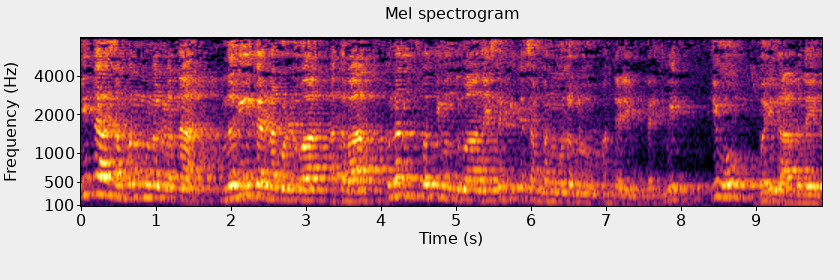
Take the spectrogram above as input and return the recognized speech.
ಇಂತಹ ಸಂಪನ್ಮೂಲಗಳನ್ನ ನವೀಕರಣಗೊಳ್ಳುವ ಅಥವಾ ಪುನರುತ್ಪತ್ತಿ ಹೊಂದುವ ನೈಸರ್ಗಿಕ ಸಂಪನ್ಮೂಲಗಳು ಅಂತೇಳಿ ಕರಿತೀವಿ. ಇವು ಬರಿದಾಗದೇ ಇಲ್ಲ.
